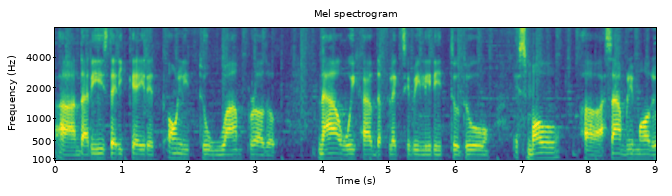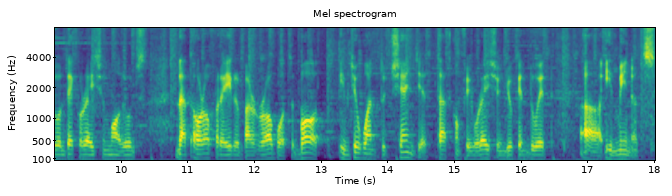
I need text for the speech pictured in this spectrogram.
uh, that is dedicated only to one product, now we have the flexibility to do small uh, assembly module, decoration modules that are operated by robots. But if you want to change it, that configuration, you can do it uh, in minutes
